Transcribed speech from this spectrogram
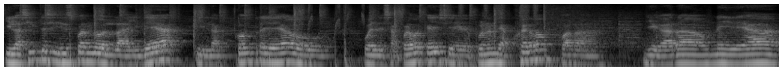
Y la síntesis es cuando la idea y la contraidea o, o el desacuerdo que hay se ponen de acuerdo para llegar a una idea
